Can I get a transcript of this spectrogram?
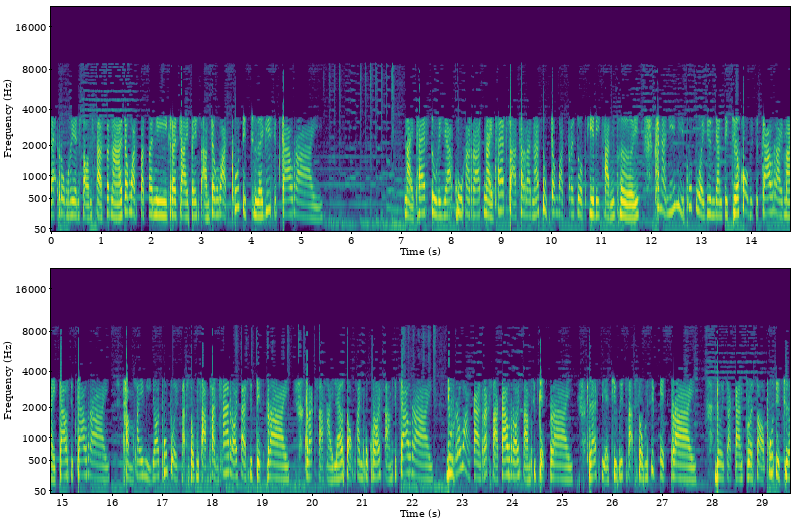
ละโรงเรียนสอนศาสนาจังหวัดปัตตานีกระจายไป 3 จังหวัดผู้ติดเชื้อ 29 ราย นายแพทย์สุริยะคูหรัตน์นายแพทย์สาธารณสุขจังหวัดประจวบคีรีขันธ์เผย ขณะนี้มีผู้ป่วยยืนยันติดเชื้อโควิด -19 รายใหม่ 99 รายทำให้มียอดผู้ป่วยสะสม 3,587 ราย รักษาหายแล้ว 2,639 ราย อยู่ระหว่างการรักษา 937 ราย และเสียชีวิตสะสม 11 ราย โดยจากการตรวจสอบผู้ติดเชื้อ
